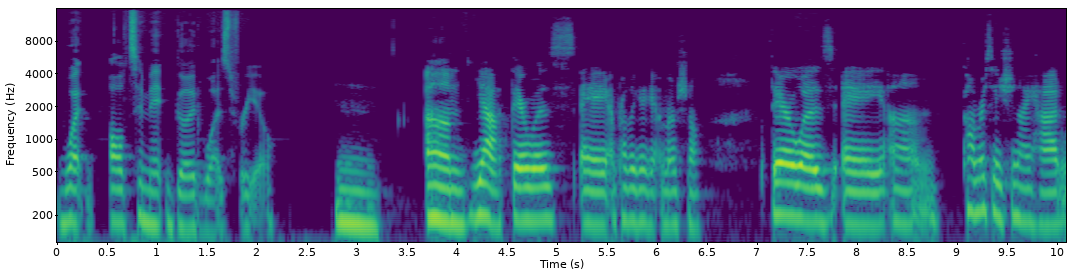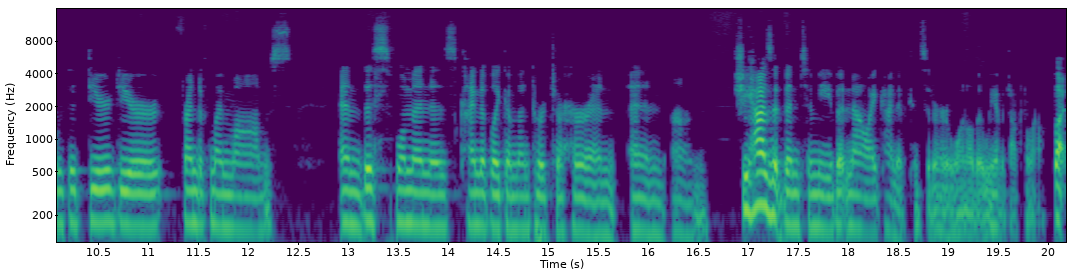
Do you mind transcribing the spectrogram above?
what ultimate good was for you. Mm. Um, yeah, there was a, I'm probably gonna get emotional. There was a um, conversation I had with a dear, dear friend of my mom's. And this woman is kind of like a mentor to her. And, and um, she hasn't been to me, but now I kind of consider her one, although we haven't talked in a while. But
